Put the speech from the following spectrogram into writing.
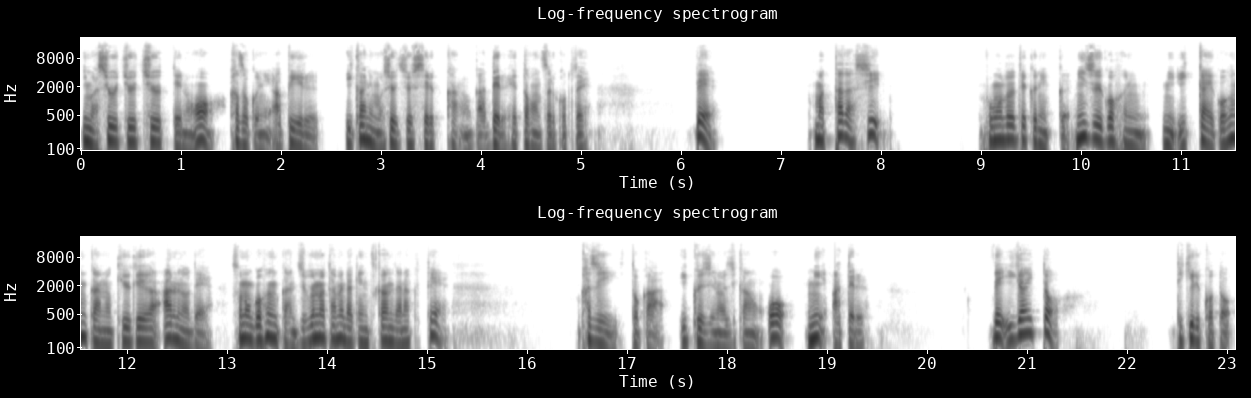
今集中中っていうのを家族にアピール、いかにも集中してる感が出るヘッドホンすることで。で、まあ、ただし、ポモドテクニック、25分に1回5分間の休憩があるので、その5分間自分のためだけに使うんじゃなくて、家事とか育児の時間を、に当てる。で、意外とできること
